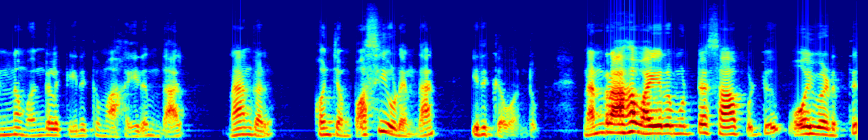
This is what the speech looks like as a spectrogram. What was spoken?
எண்ணம் எங்களுக்கு இருக்குமாக இருந்தால் நாங்கள் கொஞ்சம் பசியுடன் தான் இருக்க வேண்டும். நன்றாக வயிறு முட்ட சாப்பிட்டு ஓய்வெடுத்து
